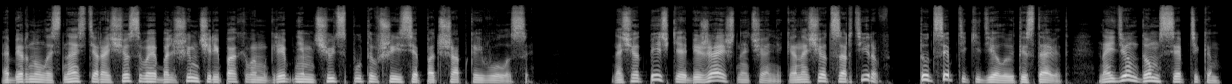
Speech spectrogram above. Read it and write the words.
Обернулась Настя, расчесывая большим черепаховым гребнем чуть спутавшиеся под шапкой волосы. Насчет печки обижаешь, начальник, а насчет сортиров? Тут септики делают и ставят. Найдем дом с септиком.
